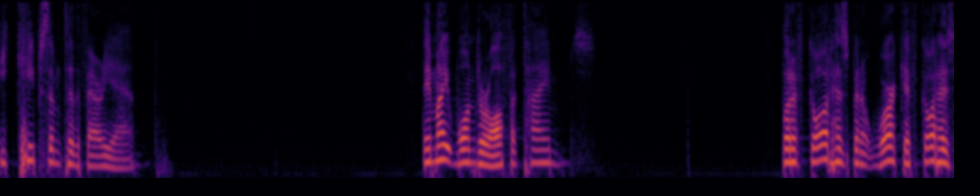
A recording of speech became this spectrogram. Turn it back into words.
He keeps them to the very end. They might wander off at times. But if God has been at work, if God has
